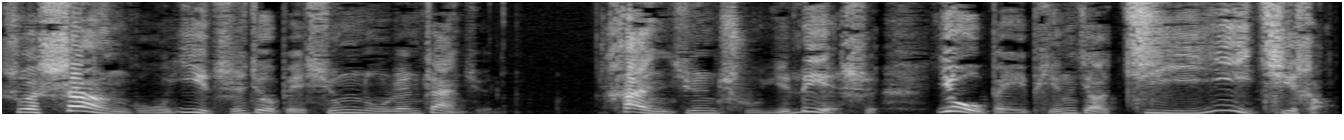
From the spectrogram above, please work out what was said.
说上古一直就被匈奴人占据了，汉军处于劣势。右北平叫几易其手，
